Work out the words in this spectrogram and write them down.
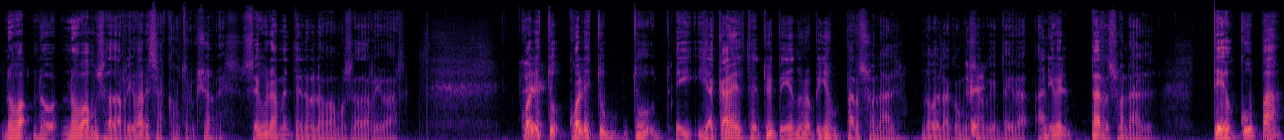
no, no, no vamos a derribar esas construcciones, seguramente no las vamos a derribar. ¿Cuál es tu, cuál es tu, tu, y acá te estoy pidiendo una opinión personal, no de la comisión que integra, a nivel personal, ¿te ocupa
